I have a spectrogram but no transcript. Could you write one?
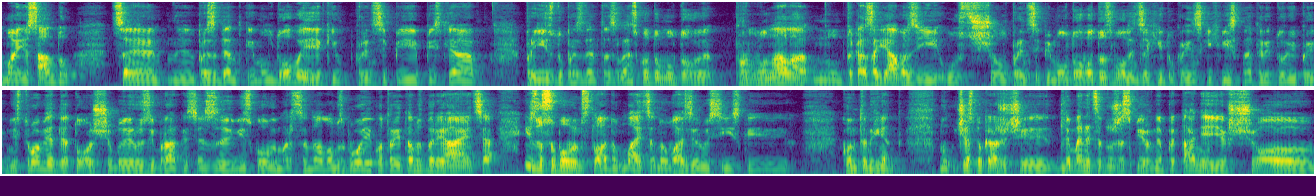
Майо Санду, це президентки Молдови, які в принципі після приїзду президента Зеленського до Молдови пролунала ну така заява з її уст, що в принципі Молдова дозволить захід українських військ на територію Придністров'я для того, щоб розібратися з військовим арсеналом зброї, котрий там зберігається, і з особовим складом. Мається на увазі російський контингент. Ну, чесно кажучи, для мене це дуже спірне питання. Якщо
